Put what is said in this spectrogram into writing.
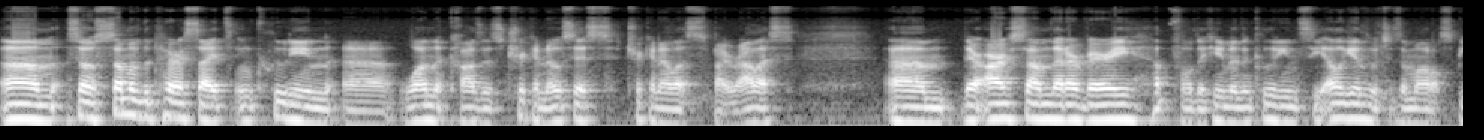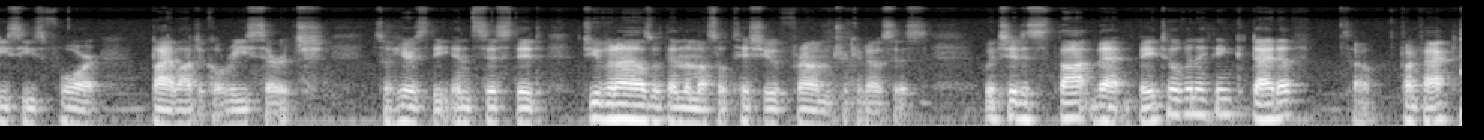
Um, so some of the parasites, including uh, one that causes trichinosis, Trichinella spiralis. Um, there are some that are very helpful to humans, including C. elegans, which is a model species for biological research. So here's the encysted juveniles within the muscle tissue from trichinosis, which it is thought that Beethoven, I think, died of. So, fun fact.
